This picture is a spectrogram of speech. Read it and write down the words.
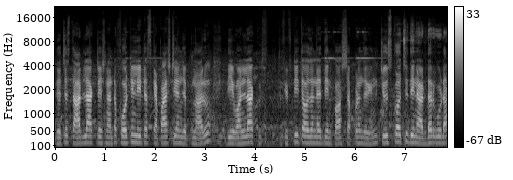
ఇది వచ్చేసి థర్డ్ లాక్టేషన్ అంటే. ఫోర్టీన్ లీటర్స్ కెపాసిటీ అని చెప్తున్నారు. ఇది వన్ ల్యాక్ ఫిఫ్టీ థౌజండ్ అయితే దీని కాస్ట్ చెప్పడం జరిగింది. చూసుకోవచ్చు దీని అడ్డర్ కూడా.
